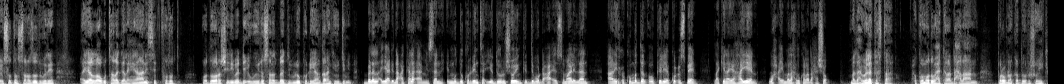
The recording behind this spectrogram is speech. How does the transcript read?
ay soddon sannadood wadeen ayaa loogu talagalay inaanay si fudud oo doorashadiiba dhici weydo sanad baa dib loo kordhiyay aan qarankii u dimin. Belel ayaa dhinaca kale aaminsan in muddo kordhinta iyo doorashooyinka dib u dhaca ee somalilan aanay xukuumaddan oo keliya ku cusbeen laakiin ay ahaayeen wax ay madaxdu kala dhaxasho. Madaxweyne kasta xukuumaddu waxay kala dhaxlaan problemka doorashooyinka.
